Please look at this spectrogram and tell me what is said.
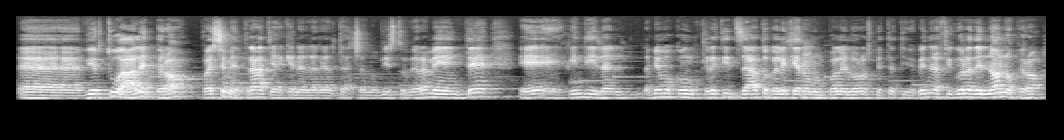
eh, virtuale, però poi siamo entrati anche nella realtà, ci hanno visto veramente e quindi la, abbiamo concretizzato quelle che erano un po' le loro aspettative. Quindi la figura del nonno però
